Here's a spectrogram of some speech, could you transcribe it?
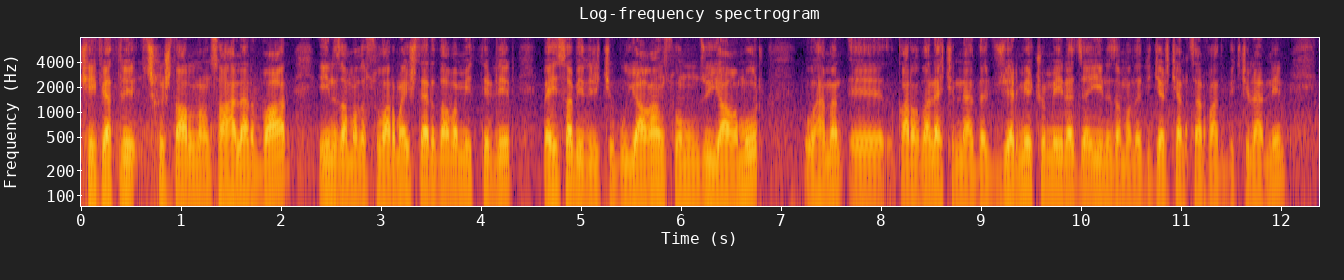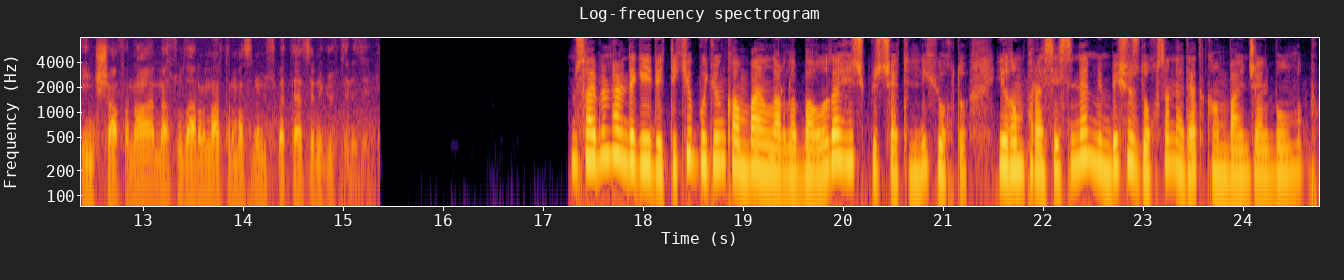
keyfiyyətli çıxışda alınan sahələr var. Eyni zamanda suvarma işləri davam etdirilir və hesab edirik ki, bu yağan sonuncu yağmur o həmən e, qarıqdalı əkinlərdə cücərməyə kömək edəcək, eyni zamanda digər kənd təsərrüfatı bitkilərinin inkişafına, məhsullarının artırmasına müsbət təsirini göstərəcək. Müsahibim həm də qeyd etdi ki, bu gün kombaynlarla bağlı da heç bir çətinlik yoxdur. Yığım prosesindən 1590 ədəd kombayn cəlb olunub.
